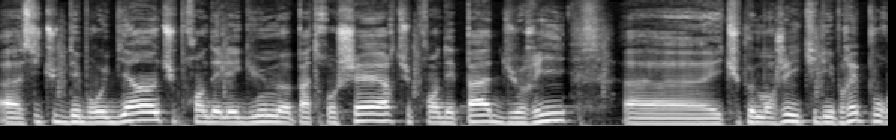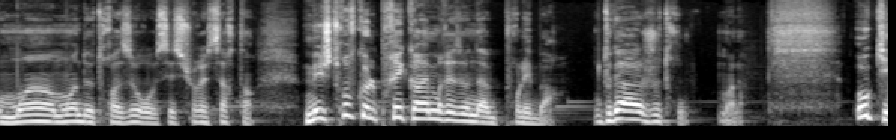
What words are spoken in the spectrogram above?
hein. Si tu te débrouilles bien, tu prends des légumes pas trop chers, tu prends des pâtes, du riz, et tu peux manger équilibré pour moins, moins de 3 euros, c'est sûr et certain. Mais je trouve que le prix est quand même raisonnable pour les bars. En tout cas, je trouve. Voilà. Ok,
